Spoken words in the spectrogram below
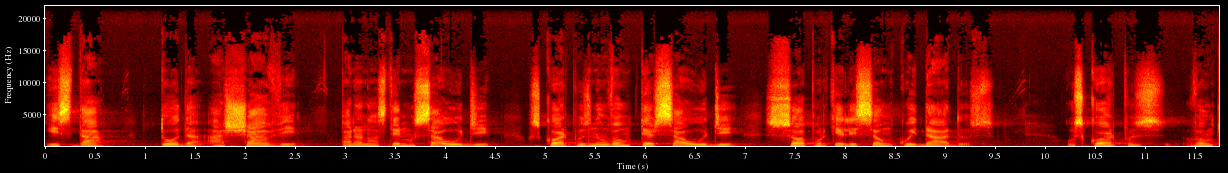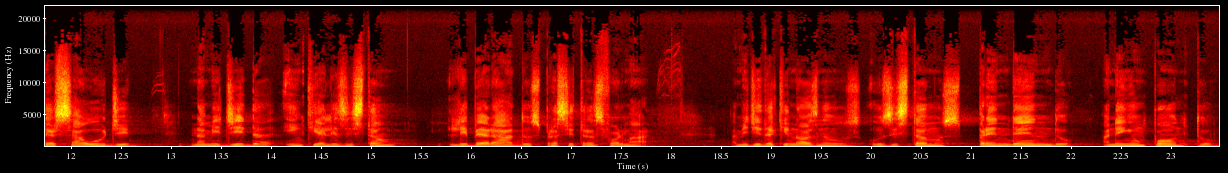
está toda a chave para nós termos saúde. Os corpos não vão ter saúde só porque eles são cuidados. Os corpos vão ter saúde na medida em que eles estão liberados para se transformar. À medida que nós não os estamos prendendo a nenhum ponto.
